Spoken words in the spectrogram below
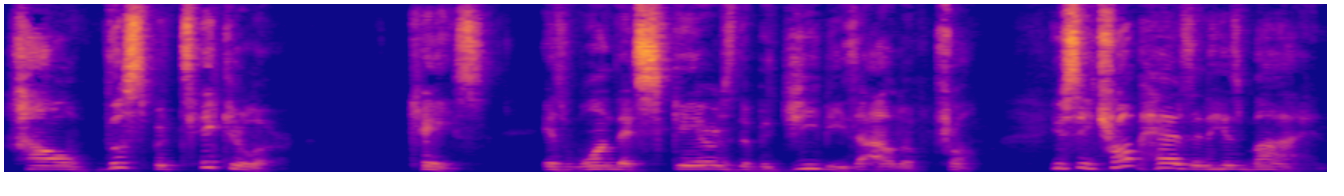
how this particular case is one that scares the bejeebies out of Trump. You see, Trump has in his mind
